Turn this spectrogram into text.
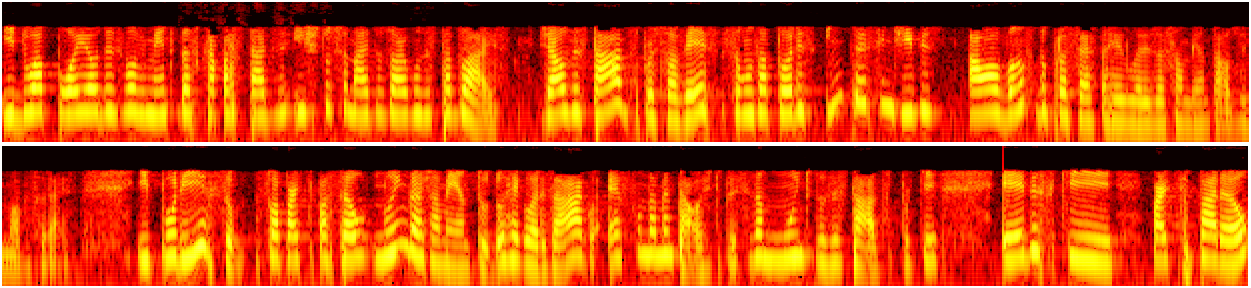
e do apoio ao desenvolvimento das capacidades institucionais dos órgãos estaduais. Já os estados, por sua vez, são os atores imprescindíveis ao avanço do processo da regularização ambiental dos imóveis rurais. E por isso, sua participação no engajamento do Regularizar Água é fundamental. A gente precisa muito dos estados, porque eles que participarão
